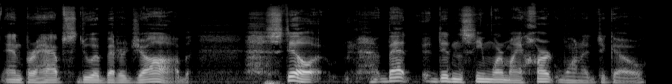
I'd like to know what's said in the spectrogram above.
and perhaps do a better job. Still, that didn't seem where my heart wanted to go.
